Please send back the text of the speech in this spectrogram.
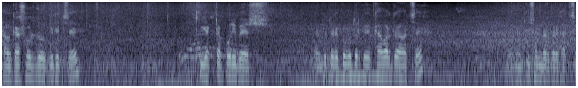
হালকা সূর্য উঁকি দিচ্ছে। কি একটা পরিবেশ। এর ভিতরে কবুতরকে খাবার দেওয়া হচ্ছে। এখন কি সুন্দর করে খাচ্ছে।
